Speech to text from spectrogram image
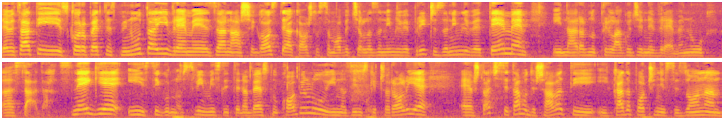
9 sati i skoro 15 minuta i vreme je za naše goste, a kao što sam obećala zanimljive priče, zanimljive teme i naravno prilagođene vremenu a, sada. Sneg je i sigurno svi mislite na besnu kobilu i na zimske čarolije, E, šta će se tamo dešavati i kada počinje sezona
